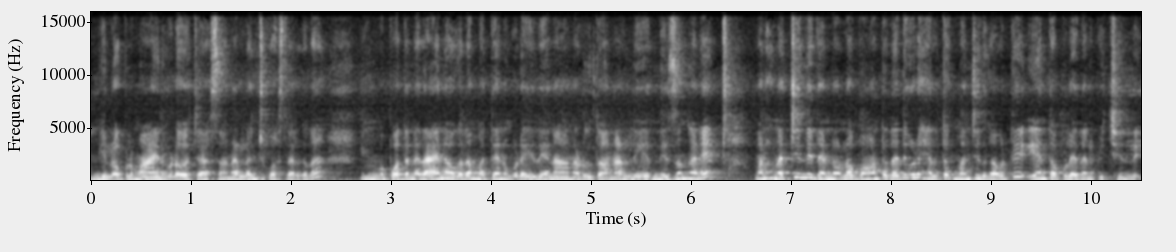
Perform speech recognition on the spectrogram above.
ఇంక ఈ లోపల మా ఆయన కూడా వచ్చేస్తా ఉన్నారు లంచ్కి వస్తారు కదా. ఇంక పొద్దున్న ఆయనవు కదా మధ్యాహ్నం కూడా ఇదేనా అని అడుగుతా ఉన్నాను లేదు నిజంగానే మనకు నచ్చింది తినడంలో బాగుంటుంది. అది కూడా హెల్త్కి మంచిది కాబట్టి ఏం తప్పు లేదనిపించింది.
